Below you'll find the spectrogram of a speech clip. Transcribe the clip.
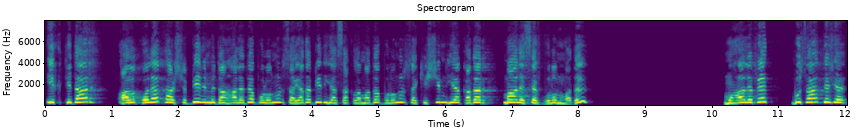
iktidar alkole karşı bir müdahalede bulunursa ya da bir yasaklamada bulunursa ki şimdiye kadar maalesef bulunmadı. Muhalefet bu sadece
